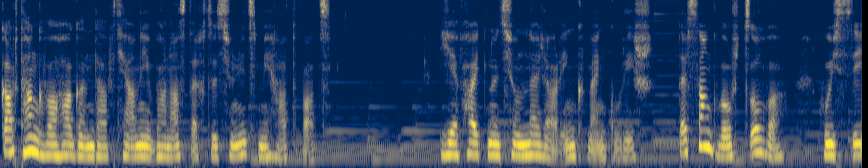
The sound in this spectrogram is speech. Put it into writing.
Կարդանք Վահագն Դավթյանի բանաստեղծությունից մի հատված։ Եվ հայտնություններ արինք մենք ուրիշ։ Տեսանք, որ ծովը հույսի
